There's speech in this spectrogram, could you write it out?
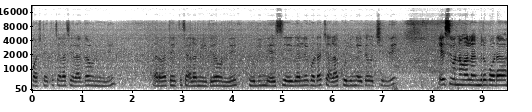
ఫస్ట్ అయితే చాలా చిరాగ్గా ఉండింది. తర్వాత అయితే చాలా నీట్గా ఉంది. కూలింగ్ ఏసీ వేయగలనే కూడా చాలా కూలింగ్ అయితే వచ్చింది. ఏసీ ఉన్న వాళ్ళందరూ కూడా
